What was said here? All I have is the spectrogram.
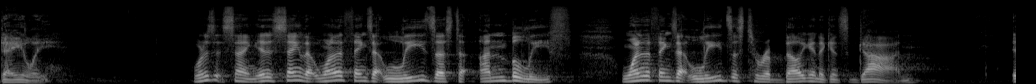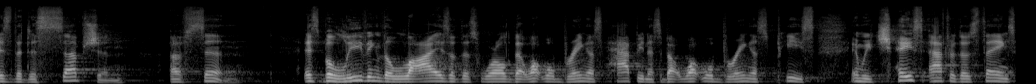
daily. What is it saying? It is saying that one of the things that leads us to unbelief, one of the things that leads us to rebellion against God, is the deception of sin. It's believing the lies of this world about what will bring us happiness, about what will bring us peace. And we chase after those things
